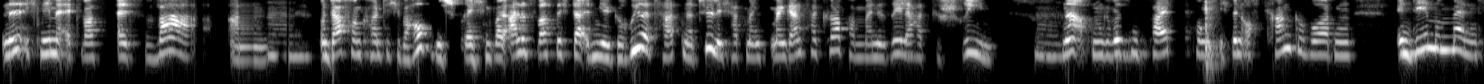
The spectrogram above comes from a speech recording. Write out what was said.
ne, ich nehme etwas als wahr an. Mhm. Und davon konnte ich überhaupt nicht sprechen, weil alles, was sich da in mir gerührt hat, natürlich hat mein, mein ganzer Körper, meine Seele hat geschrien. Mhm. Ne, ab einem gewissen Zeitpunkt, ich bin oft krank geworden. In dem Moment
